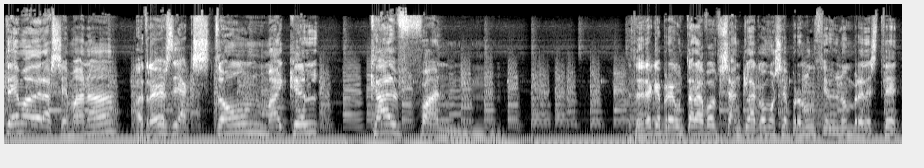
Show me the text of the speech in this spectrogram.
tema de la semana a través de Axstone Michael Calfan. Le tendré que preguntar a Bob Sancla cómo se pronuncia el nombre de este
